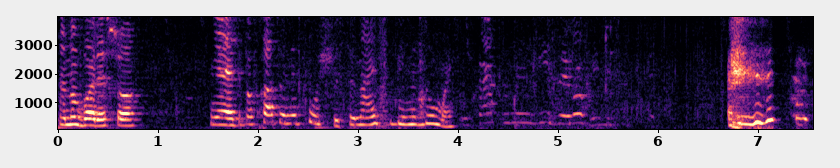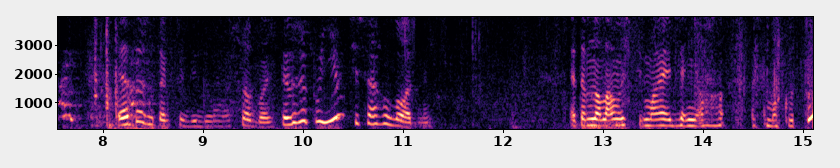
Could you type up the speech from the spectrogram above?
А ну, Боря, що? Ні, я тебе в хату не пущу, ти навіть собі не думай. В хату не влізе, роги не пусти. Я теж так собі думаю. Що, Борь, ти вже поїв чи ще голодний? Я там на лавочці маю для нього смакоту.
